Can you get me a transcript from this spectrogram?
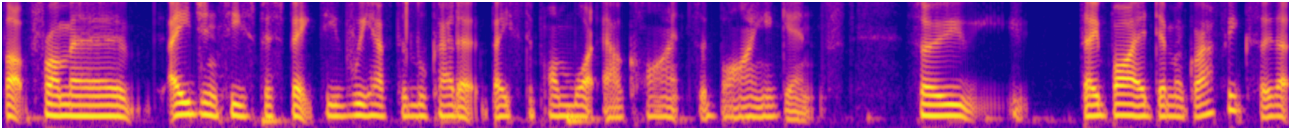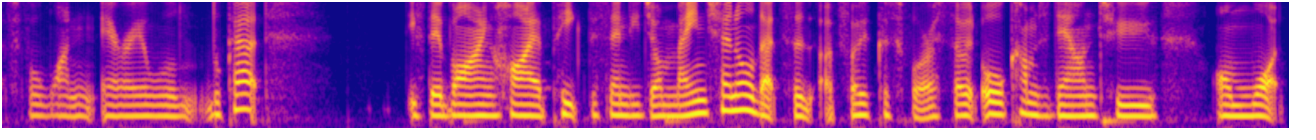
but from a agency's perspective, we have to look at it based upon what our clients are buying against. So they buy a demographic, so that's for one area we'll look at. If they're buying higher peak percentage on main channel, that's a, a focus for us. So it all comes down to on what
